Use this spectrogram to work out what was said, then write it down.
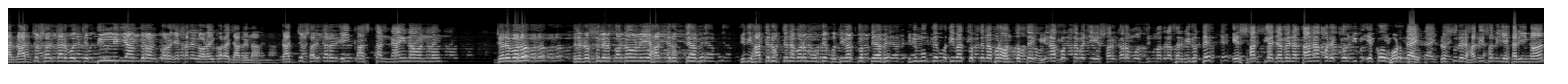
আর রাজ্য সরকার বলছে, দিল্লি গিয়ে আন্দোলন করো, এখানে লড়াই করা যাবে না। রাজ্য সরকারের এই কাজটা ন্যায় না অন্যায়? জোরে বলো। তাহলে রসুলের কথা অনুযায়ী হাত দিয়ে রুখতে হবে। যদি হাতে রুখতে না পারো, মুখ দিয়ে প্রতিবাদ করতে হবে। যদি মুখ দিয়ে প্রতিবাদ করতে না পারো, অন্তর থেকে ঘৃণা করতে হবে যে এ সরকারও মসজিদ মাদ্রাসার বিরুদ্ধে এর সাথ দেওয়া যাবে না। তা না করে কেউ যদি একও ভোট দেয়, রসুলের হাদিস অনুযায়ী তার ইমান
